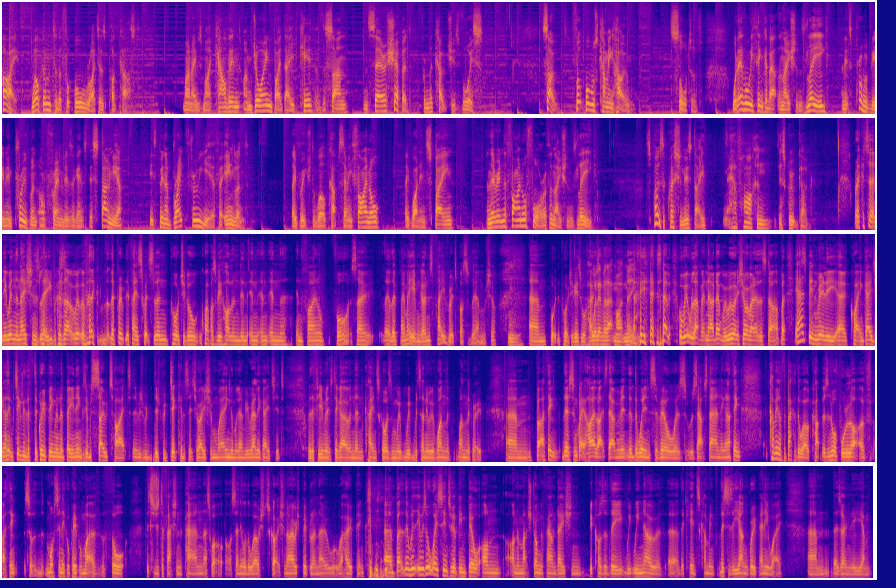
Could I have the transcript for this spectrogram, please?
Hi, welcome to the Football Writers Podcast. My name's Mike Calvin. I'm joined by Dave Kidd of The Sun and Sarah Shepherd from The Coach's Voice. So, football's coming home. Sort of. Whatever we think about the Nations League, and it's probably an improvement on friendlies against Estonia, it's been a breakthrough year for England. They've reached the World Cup semi final, they've won in Spain, and they're in the final four of the Nations League. Suppose the question is, Dave, how far can this group go? Well, they could certainly win the Nations League because uh, they're probably playing Switzerland, Portugal, and quite possibly Holland in, in, in, in, the in the final four. So they, they, they may even go in as favourites, possibly. I'm not sure. Mm. Um, the Portuguese will host. Whatever that might mean. yeah, exactly. Well, we all love it now, don't we? We weren't sure about it at the start, but it has been really uh, quite engaging. I think particularly the, the, group England have been in because it was so tight. It was this ridiculous situation where England were going to be relegated with a few minutes to go, and then Kane scores, and we, we, we suddenly we've won the won the group. Um, but I think there's some great highlights there. I mean, the, the win in Seville was was outstanding, and I think coming off the back of the World Cup, there's an awful lot of I think sort of more cynical people might have thought this is just a flash in the pan. That's what certainly all the Welsh, Scottish, and Irish people I know were hoping. um, but was, it was always seemed to have been built on on a much stronger foundation because of the we, we know uh, the kids coming. This is a young group anyway. Um, there's only um,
